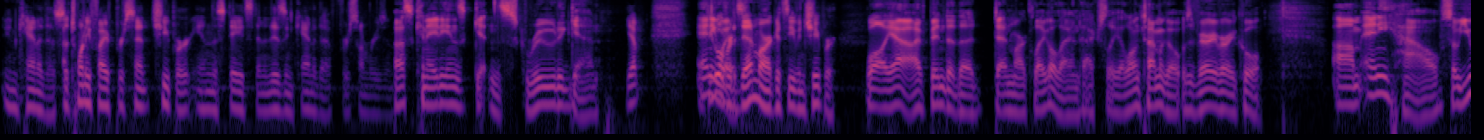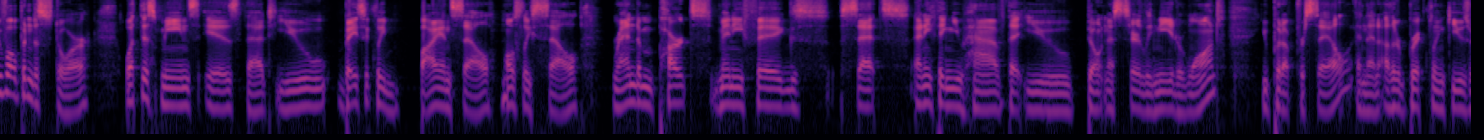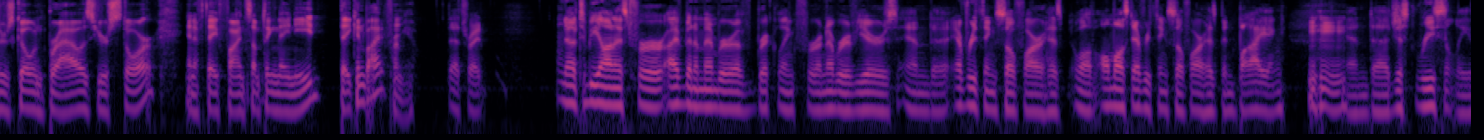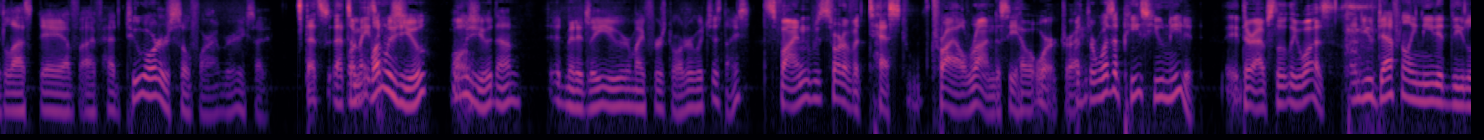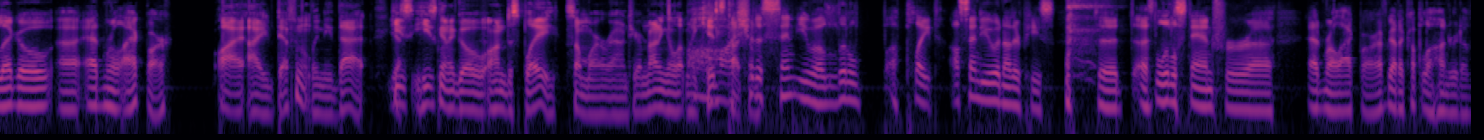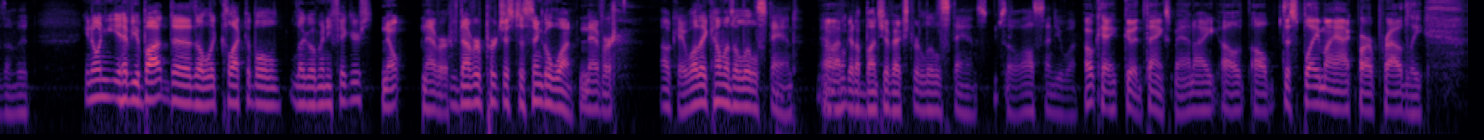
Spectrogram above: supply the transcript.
in Canada. So twenty five percent cheaper in the states than it is in Canada for some reason. Us Canadians getting screwed again. Yep. If you go over to Denmark, it's even cheaper. Well, yeah, I've been to the Denmark Legoland actually a long time ago. It was very, very cool. Um, anyhow, so you've opened a store. What this means is that you basically buy and sell, mostly sell, random parts, minifigs, sets, anything you have that you don't necessarily need or want, you put up for sale. And then other Bricklink users go and browse your store. And if they find something they need, they can buy it from you. That's right. No, to be honest, for I've been a member of Bricklink for a number of years, and uh, everything so far has well, almost everything so far has been buying. Mm-hmm. And uh, just recently, the last day, I've I've had two orders so far. I'm very excited. That's that's One, amazing. one was you. Well- was you. Now, admittedly, you were my first order, which is nice. it's fine. It was sort of a test trial run to see how it worked, right? But there was a piece you needed, There absolutely was. and you definitely needed the Lego uh, Admiral Ackbar. I, I definitely need that. He's he's going to go on display somewhere around here. I'm not even going to let my kids touch oh, I touch should him. have sent you a little a plate. I'll send you another piece, to a little stand for uh, Admiral Ackbar. I've got a couple of hundred of them. But you know, when you, have you bought the the collectible Lego minifigures? Nope, never, You've never purchased a single one. never. Okay, well they come with a little stand, and Oh. I've got a bunch of extra little stands, so I'll send you one. Okay, good. Thanks, man. I, I'll I'll display my Ackbar proudly.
